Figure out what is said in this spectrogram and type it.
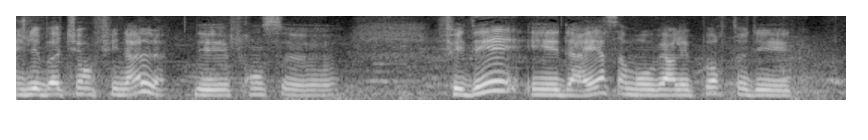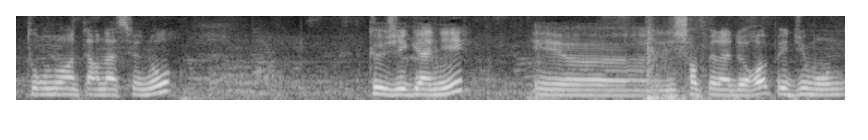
Je l'ai battu en finale des France euh, Fédé et derrière, ça m'a ouvert les portes des tournois internationaux que j'ai gagnés et euh, les championnats d'Europe et du monde.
